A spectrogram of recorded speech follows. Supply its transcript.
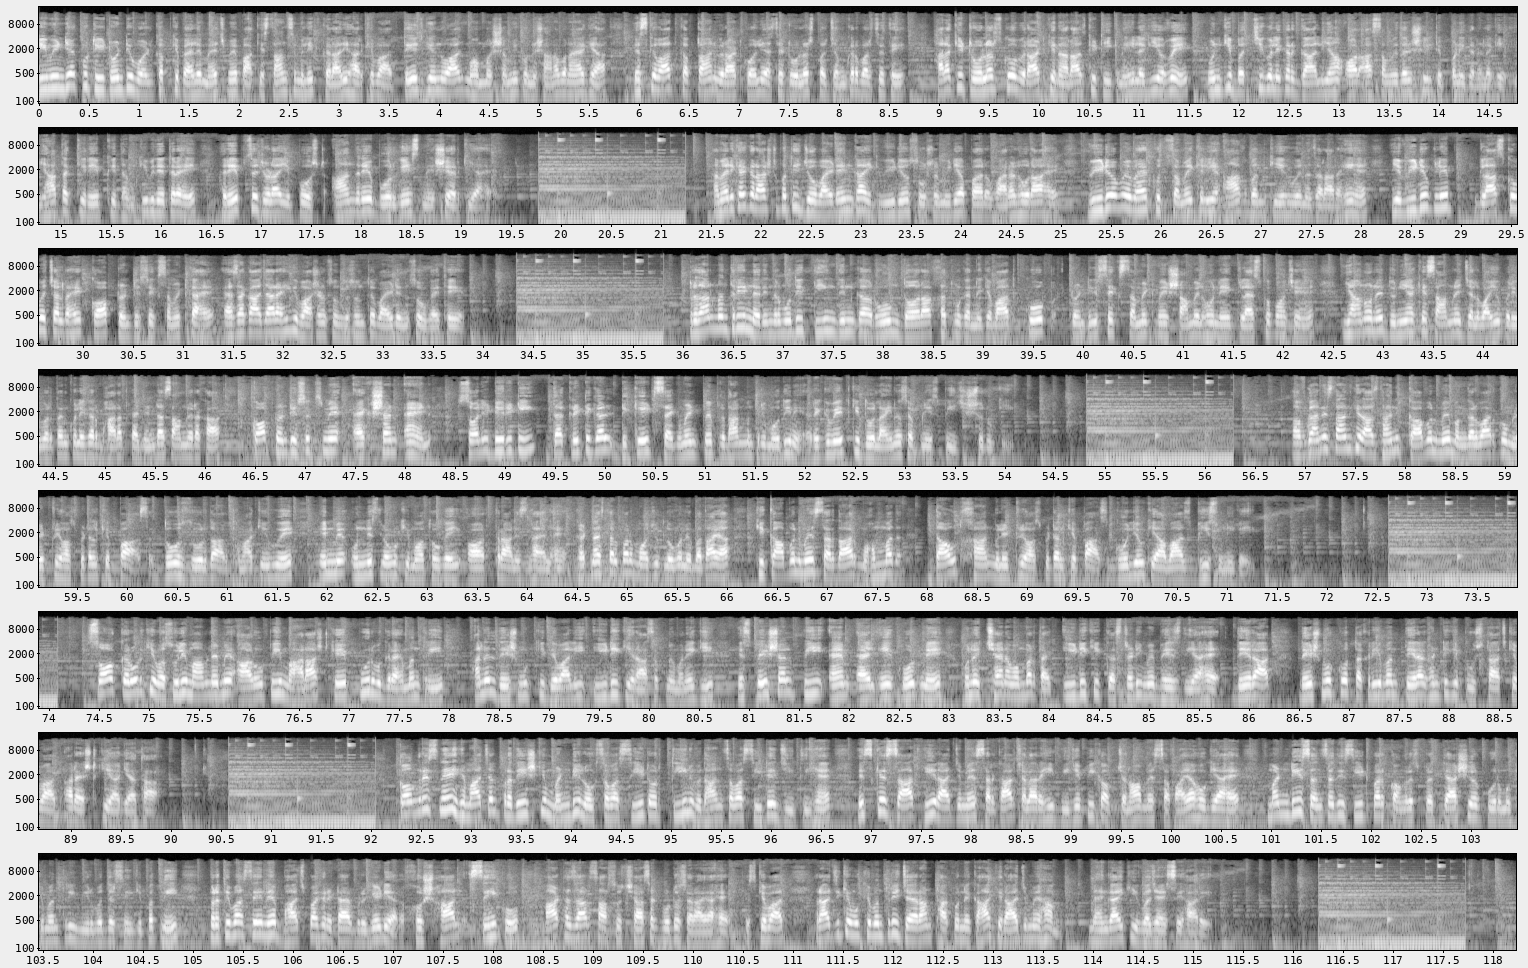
Team India को T twenty world cup के पहले मैच में पाकिस्तान से मिली करारी हार के बाद तेज गेंदबाज मोहम्मद शमी को निशाना बनाया गया। इसके बाद कप्तान विराट कोहली ऐसे ट्रोलर्स पर जमकर बरसे थे। हालाँकि ट्रोलर्स को विराट की नाराज़गी ठीक नहीं लगी और वे उनकी बच्ची को लेकर गालियाँ और असंवेदनशील टिप्पणी करने लगे। यहाँ तक की रेप की धमकी भी देते रहे। रेप ऐसी जुड़ा ये पोस्ट आंद्रे बोर्गेस ने शेयर किया है। अमेरिका के राष्ट्रपति जो बाइडेन का एक वीडियो सोशल मीडिया पर वायरल हो रहा है। वीडियो में वह कुछ समय के लिए आँख बंद किए हुए नज़र आ रहे हैं। ये वीडियो क्लिप ग्लास्को में चल रहे कॉप 26 समिट का है। ऐसा कहा जा रहा है कि भाषण सुनते सुनते बाइडेन सो गए थे। प्रधानमंत्री नरेंद्र मोदी तीन दिन का रोम दौरा खत्म करने के बाद कोप 26 समिट में शामिल होने ग्लास्को पहुँचे हैं। यहाँ उन्होंने दुनिया के सामने जलवायु परिवर्तन को लेकर भारत का एजेंडा सामने रखा। कॉप 26 में action and solidarity the critical decade segment में प्रधानमंत्री मोदी ने ऋग्वेद की दो लाइनों से अपनी स्पीच शुरू की। अफ़गानिस्तान की राजधानी काबुल में मंगलवार को मिलिट्री हॉस्पिटल के पास दो जोरदार धमाके हुए। इनमें 19 लोगों की मौत हो गई और तिरालीस घायल हैं। घटनास्थल पर मौजूद लोगों ने बताया कि काबुल में सरदार मोहम्मद दाऊद खान मिलिट्री हॉस्पिटल के पास गोलियों की आवाज़ भी सुनी गई। 100 करोड़ की वसूली मामले में आरोपी महाराष्ट्र के पूर्व गृह मंत्री अनिल देशमुख की दिवाली ईडी की हिरासत में मनेगी स्पेशल पीएमएलए कोर्ट ने उन्हें 6 नवंबर तक ईडी की कस्टडी में भेज दिया है। देर रात देशमुख को तकरीबन 13 घंटे की पूछताछ के बाद अरेस्ट किया गया था। कांग्रेस ने हिमाचल प्रदेश की मंडी लोकसभा सीट और तीन विधानसभा सीटें जीत ली हैं। इसके साथ ही राज्य में सरकार चला रही बीजेपी का उपचुनाव में सफाया हो गया है। मंडी संसदीय सीट पर कांग्रेस प्रत्याशी और पूर्व मुख्यमंत्री वीरभद्र सिंह की पत्नी प्रतिभा सिंह ने भाजपा के रिटायर्ड ब्रिगेडियर खुशहाल सिंह को आठ वोटों से हराया है। इसके बाद राज्य के मुख्यमंत्री जयराम ठाकुर ने कहा कि राज्य में हम महँगाई की वजह से हारे।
